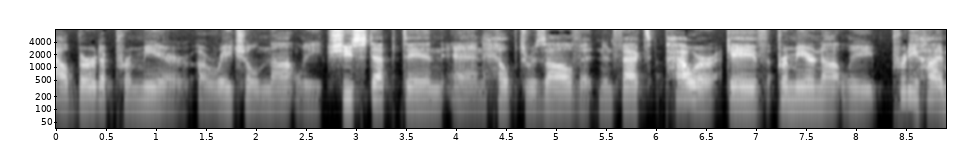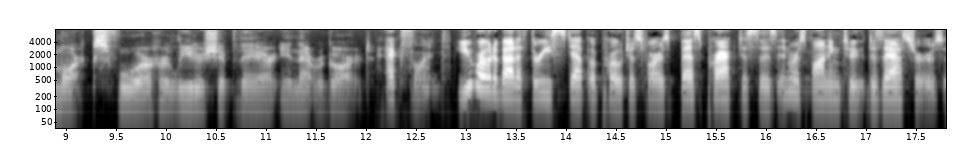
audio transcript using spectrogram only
Alberta Premier, uh, Rachel Notley, she stepped in and helped resolve it. And in fact, Power gave Premier Notley pretty high marks for her leadership there in that regard. Excellent. You wrote about a three step approach as far as best practices in responding to disasters.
